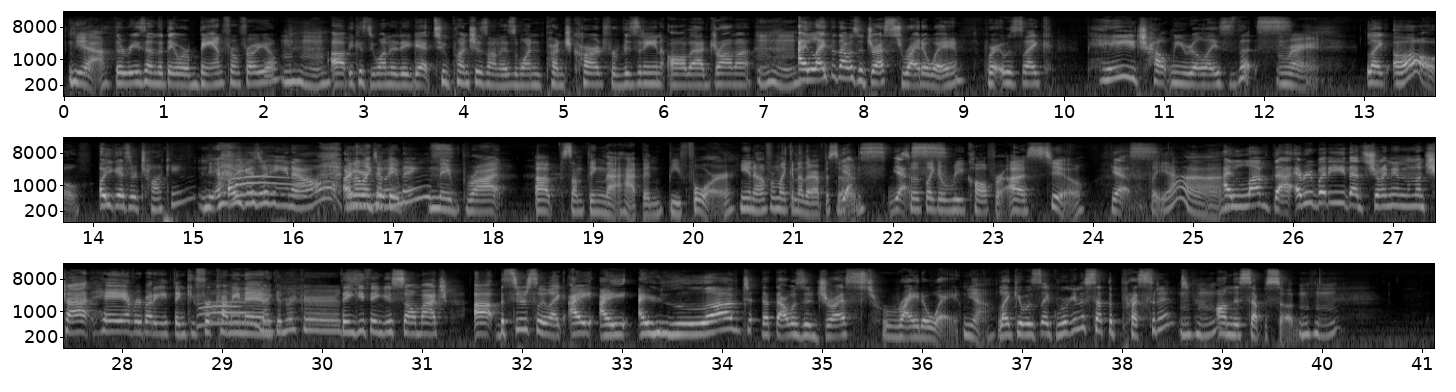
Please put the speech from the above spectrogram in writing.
Yeah. The reason that they were banned from Froyo, Mm-hmm. uh, because he wanted to get two punches on his one punch card for visiting, all that drama. Mm-hmm. I like that that was addressed right away, where it was like, Paige helped me realize this. Right. Like, oh, oh, you guys are talking? Yeah. Oh, you guys are hanging out? Are and I you like doing they, things? they brought up something that happened before, you know, from like another episode. Yes, yes. So it's like a recall for us too. yes. But yeah. I love that. Everybody that's joining on the chat, hey, everybody, thank you for coming in. Megan Rickards. Thank you, thank you so much. Uh, but seriously, like I, I, I loved that that was addressed right away. Yeah. Like it was like we're gonna set the precedent on this episode.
